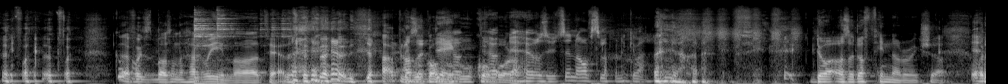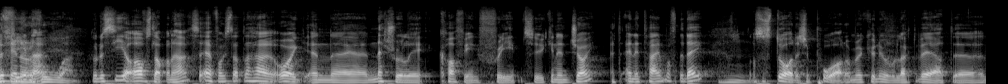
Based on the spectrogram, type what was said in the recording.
Det er faktisk bare sånn heroin og te. Det er en jævlig Altså, god kombo. kombo, Det høres ut som en avslappende kveld. Da, altså, da finner du deg sjøl. Og det fine, når du sier avslappende her, så er faktisk dette her òg en uh, naturally caffeine free, so you can enjoy at any time of the day. Mm. Og så står det ikke på det, men du kunne jo lagt ved at uh,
